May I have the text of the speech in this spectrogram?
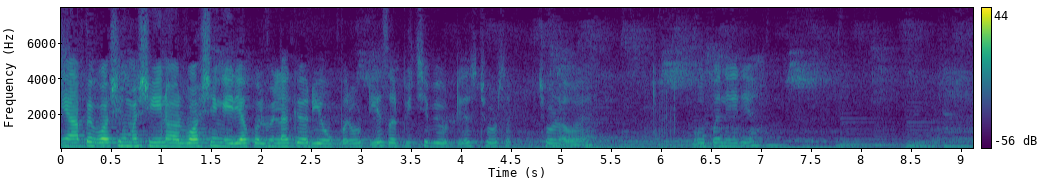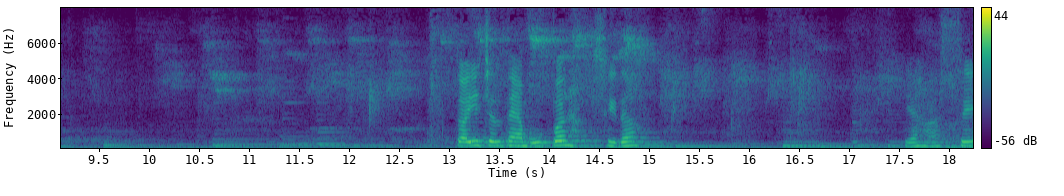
यहाँ पे वॉशिंग मशीन और वॉशिंग एरिया कुल मिला के और ये ऊपर ओटीएस और पीछे भी ओटीएस छोड़ सक छोड़ा हुआ है. ओपन एरिया तो आइए चलते हैं अब ऊपर, सीधा। यहाँ से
